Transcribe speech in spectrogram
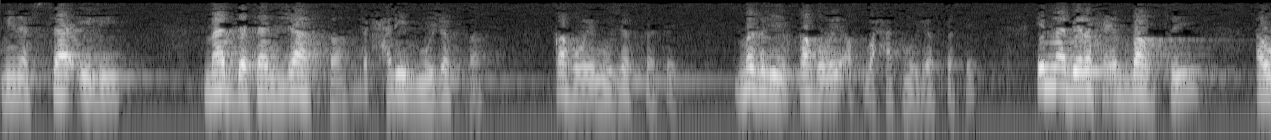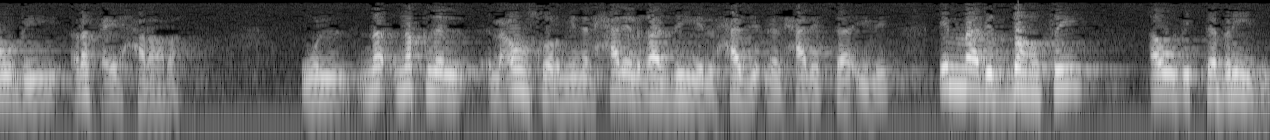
من السائل مادة جافة حليب مجفف قهوة مجففة. مغلي القهوة أصبحت مجففة. إما برفع الضغط أو برفع الحرارة. ونقل العنصر من الحالة الغازية للحالة السائلة إما بالضغط أو بالتبريد.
